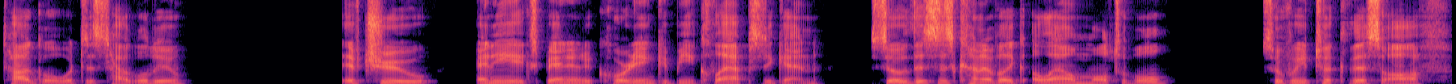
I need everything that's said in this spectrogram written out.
toggle. What does toggle do? If true, any expanded accordion could be collapsed again. So this is kind of like allow multiple. So if we took this off,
